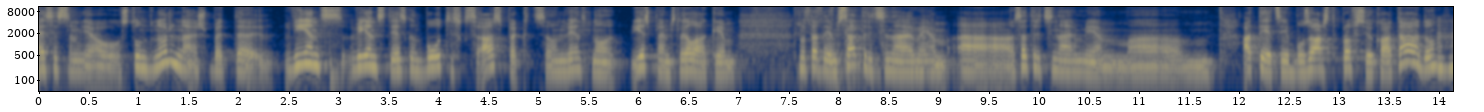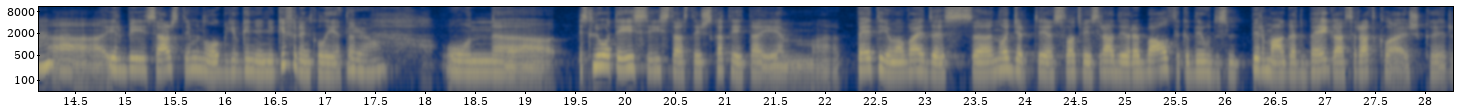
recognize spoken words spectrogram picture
mēs esam jau stundu norunājuši, bet viens, viens diezgan būtisks aspekts un viens no iespējams lielākajiem nu, tādiem satricinājumiem, uh, satricinājumiem uh, attiecībā uz ārsta profesiju kā tādu, uh -huh. uh, ir bijis ārsta imunologa Jevģīnija Nikiforenka lieta. Jā. Un, uh, Es ļoti īsi izstāstīšu skatītājiem. Pētījumā vajadzēs noģerties Latvijas Rādio Rebaltika 21. gada beigās ir atklājuši, ka ir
